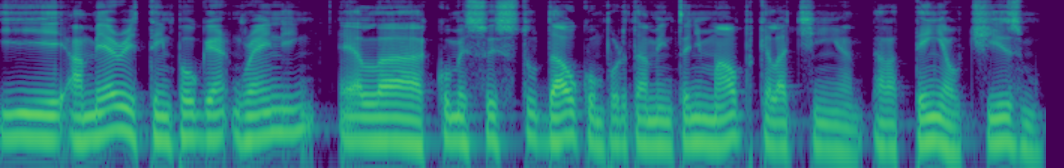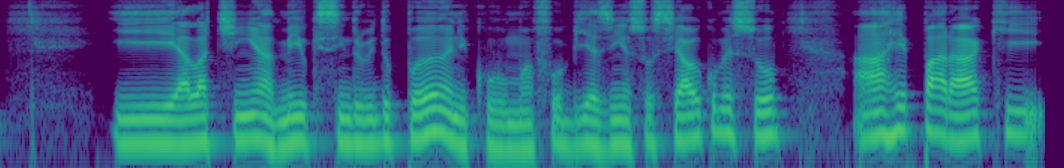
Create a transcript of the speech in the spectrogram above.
E a Mary Temple Grandin, ela começou a estudar o comportamento animal porque ela tinha, ela tem autismo e ela tinha meio que síndrome do pânico, uma fobiazinha social e começou a reparar que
